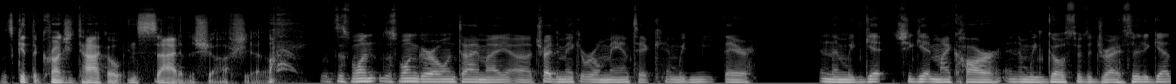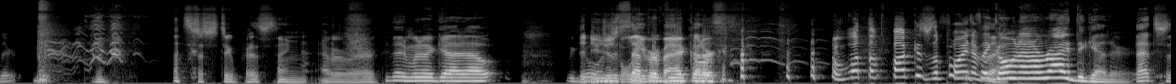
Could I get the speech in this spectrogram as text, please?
Let's get the crunchy taco inside of the soft shell. With this one, this one girl, one time I uh, tried to make it romantic, and we'd meet there, and then we'd get she'd get in my car, and then we'd go through the drive-through together. That's the stupidest thing I've ever heard. And then when I got out, we Did you just leave her back at her? what the fuck is the point It's of like that? going on a ride together. That's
